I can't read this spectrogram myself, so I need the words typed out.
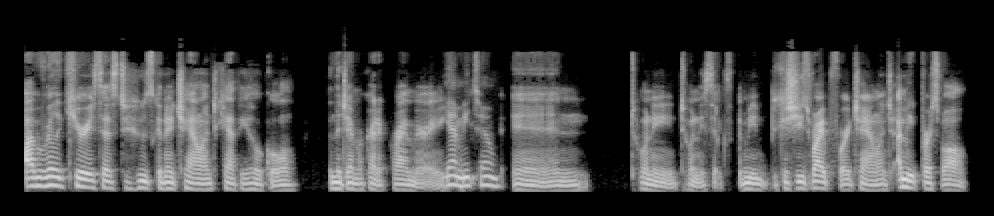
I'm really curious as to who's going to challenge Kathy Hochul in the Democratic primary. Yeah me too. In 2026. I mean, because she's ripe for a challenge. I mean, first of all,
